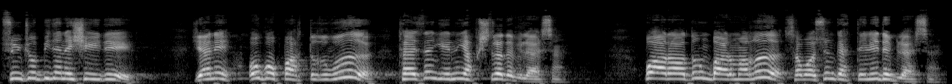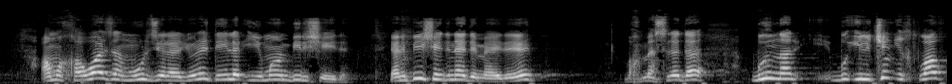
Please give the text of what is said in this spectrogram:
Çünki o bir dənə şey deyil. Yəni, o qopartdığını təzdən yerinə yapışdıra da bilərsən. Bu aradığın barmağı sabahsın qətdə eləyə də bilərsən. Amma xavaricən murciyələrə görə deyirlər, iman bir şeydir. Yəni, bir şeydir nə deməkdir? Bax, məsələ də bununla, bu ilkin ixtilaf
